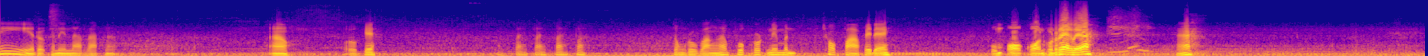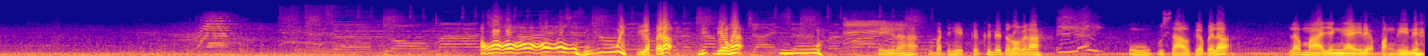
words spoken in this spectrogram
นี่รถคันนี้น่ารักนะเอาโอเค ไปไปไปไปต้องระวังครับพวกรถนี้มันชอบฝ่าไฟแดง ผมออกก่อนคนแรกเลยนะฮะโอ้โอ้โอ้โอ้โอ้เกือบไปแล้ว นิดเดียวฮะอู้นี่แหละฮะอุบัติเหตุเกิดขึ้นได้ตลอดเวลาโอ้ผู้สาวเกือบไปแล้ว แล้วมายังไงเนี่ยฝั่งนี้เนี่ย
